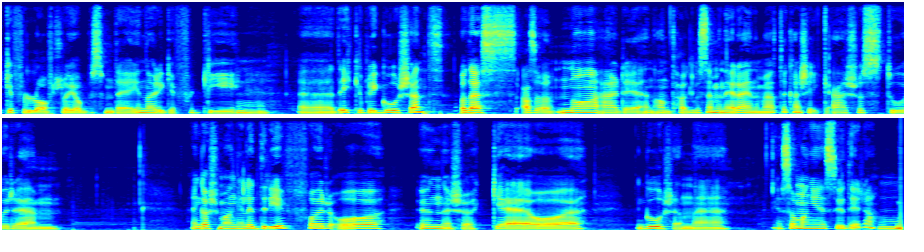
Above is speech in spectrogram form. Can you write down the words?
ikke får lov til å jobbe som det i Norge fordi Mm. eh, det ikke blir godkjent. Og det er, altså, nå er det en antakelse, men jeg regner med at det kanskje ikke er så stor em, engasjement eller driv for å undersøke og godkjenne så mange studier da, Mm.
